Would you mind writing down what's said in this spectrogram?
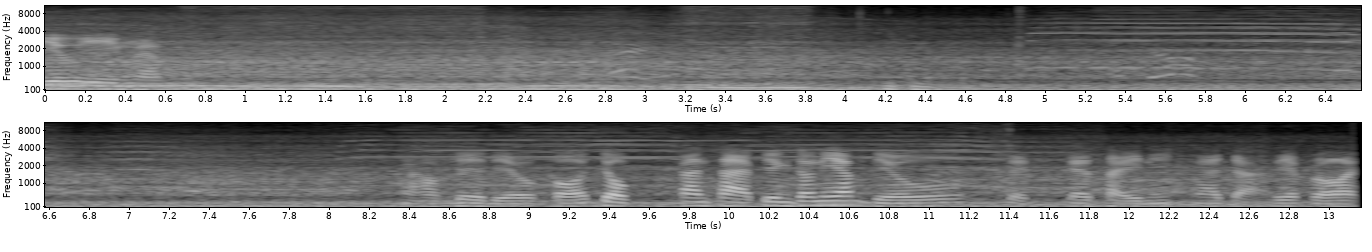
เดียวเองนะครับ อ่า โอเค เดี๋ยวขอจบการถ่ายเพียงเท่านี้ครับ เดี๋ยวเสร็จแกใส่นี้น่าจะเรียบร้อย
